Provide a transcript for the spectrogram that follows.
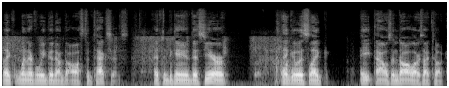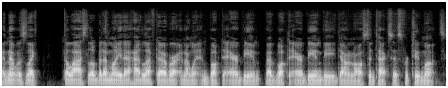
like whenever we go down to Austin, Texas, at the beginning of this year, I think it was like eight thousand dollars I took, and that was like the last little bit of money that I had left over, and I went and booked an Airbnb. I booked an Airbnb down in Austin, Texas, for two months,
